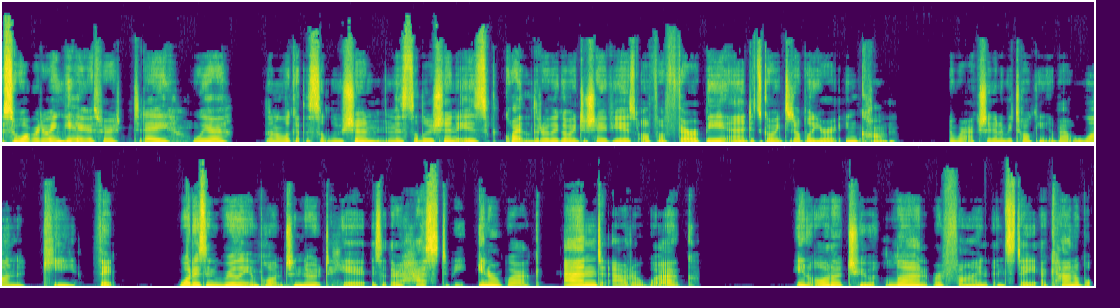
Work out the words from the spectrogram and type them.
So, what we're doing here is for today, we're going to look at the solution. And this solution is quite literally going to shave years off of therapy and it's going to double your income. And we're actually going to be talking about one key thing. What is really important to note here is that there has to be inner work and outer work in order to learn, refine, and stay accountable.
